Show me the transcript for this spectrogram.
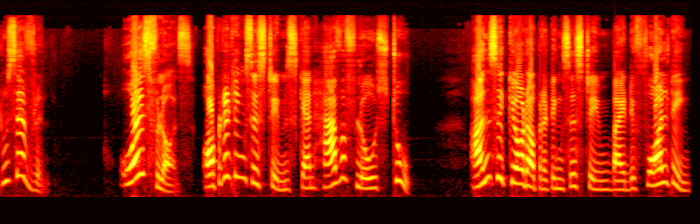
to several. OS flaws. Operating systems can have a flaws too. Unsecured operating system by defaulting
